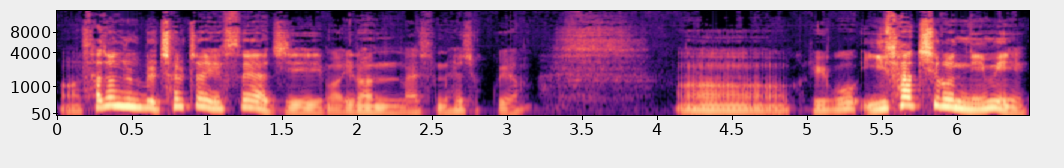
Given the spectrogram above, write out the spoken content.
어, 사전 준비를 철저히 했어야지 뭐 이런 말씀을 해주셨고요. 어, 그리고 이사칠호님이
